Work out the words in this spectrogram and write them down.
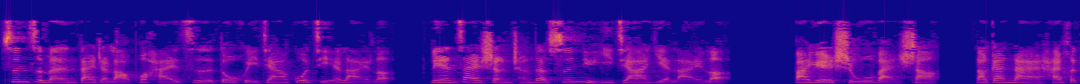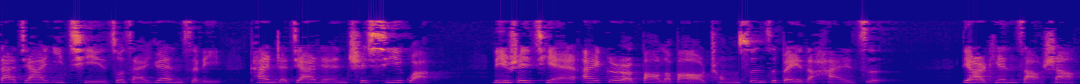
孙子们带着老婆孩子都回家过节来了，连在省城的孙女一家也来了。八月十五晚上，老干奶还和大家一起坐在院子里，看着家人吃西瓜。临睡前，挨个抱了抱重孙子辈的孩子。第二天早上，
